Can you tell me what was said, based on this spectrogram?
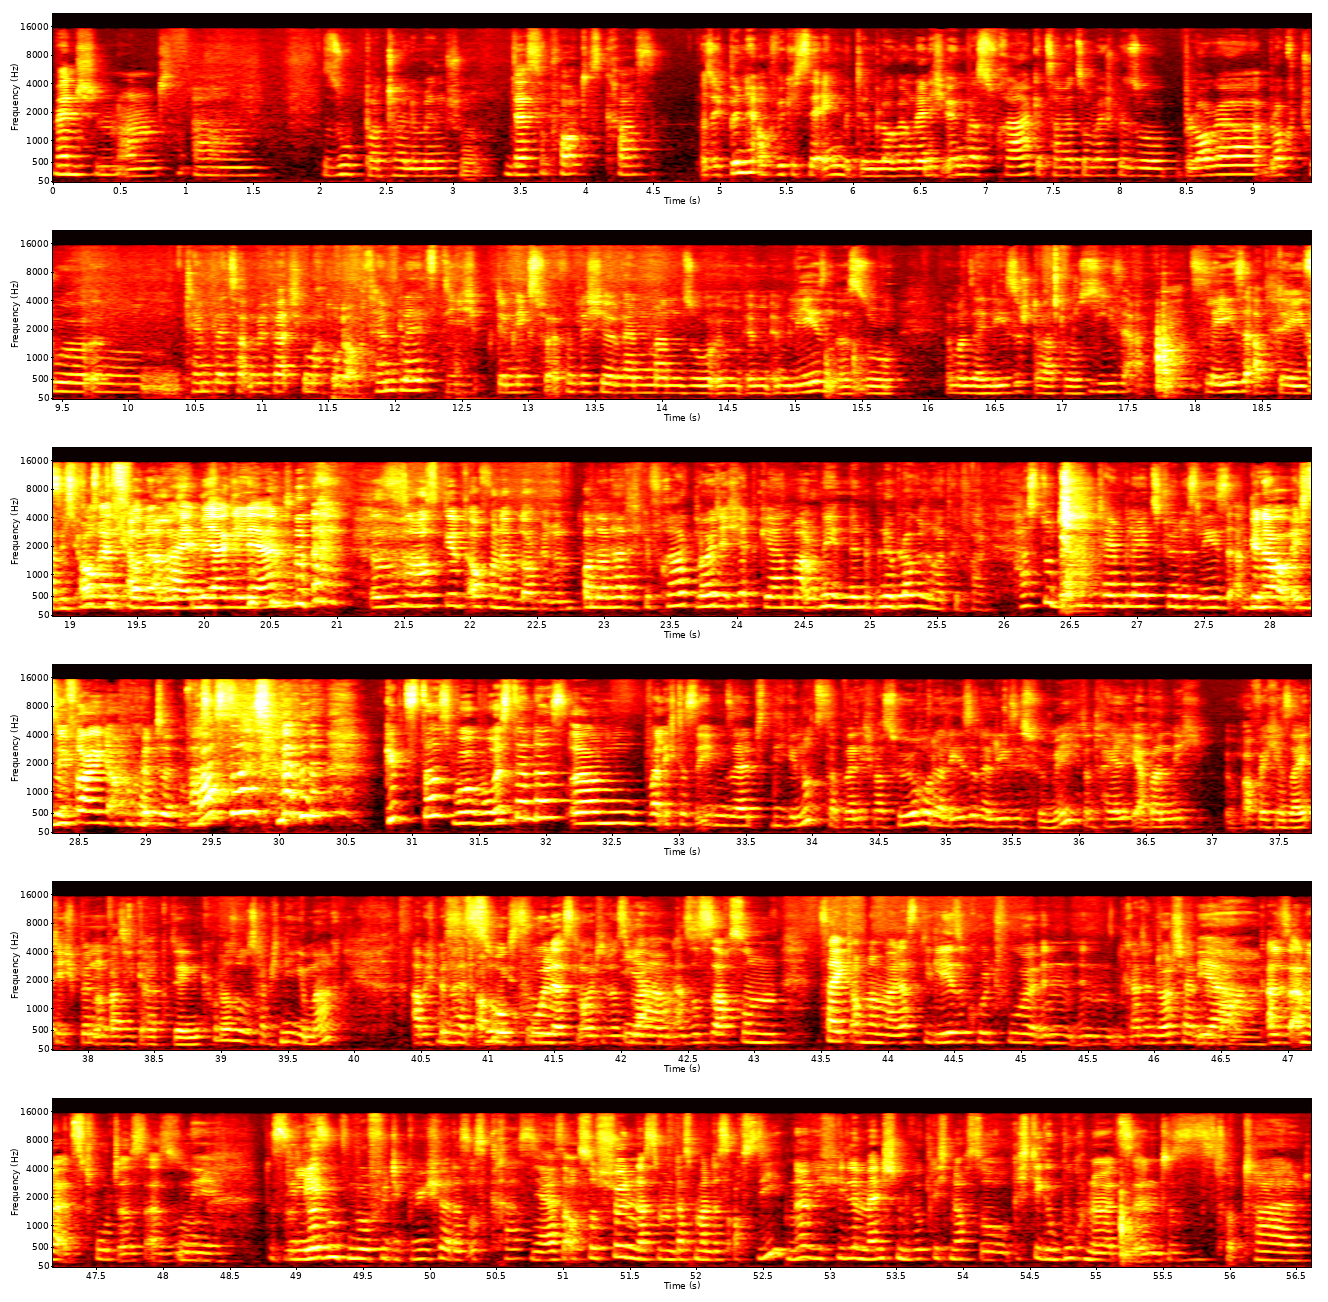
Menschen und ähm, super tolle Menschen. Der Support ist krass. Also ich bin ja auch wirklich sehr eng mit den Bloggern. Wenn ich irgendwas frage, jetzt haben wir zum Beispiel so Blogger, Blogtour-Templates ähm, hatten wir fertig gemacht oder auch Templates, die ich demnächst veröffentliche, wenn man so im, im, im Lesen ist, so wenn man seinen Lesestatus. Lese-Updates. Lese-Updates. Habe ich auch erst vor einem halben Jahr gelernt, dass es sowas gibt, auch von der Bloggerin. Und dann hatte ich gefragt, Leute, ich hätte gern mal, oder nee, eine, eine Bloggerin hat gefragt, hast du denn Templates für das Lese-Update? Genau, ich so, die frage ich auch bekommen. Bitte, was ist das? Gibt's das? Wo, wo ist denn das? Ähm, weil ich das eben selbst nie genutzt habe. Wenn ich was höre oder lese, dann lese ich es für mich. Dann teile ich aber nicht, auf welcher Seite ich bin und was ich gerade denke oder so. Das habe ich nie gemacht. Aber ich bin das halt auch so cool, so dass Leute das ja. machen. Also es ist auch so ein, zeigt auch nochmal, dass die Lesekultur in, in gerade in Deutschland ja. alles andere als tot ist. Also nee. Das die leben das, nur für die Bücher, das ist krass. Ja, ist auch so schön, dass man, dass man das auch sieht, ne? wie viele Menschen wirklich noch so richtige Buchnerds sind. Das ist total.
